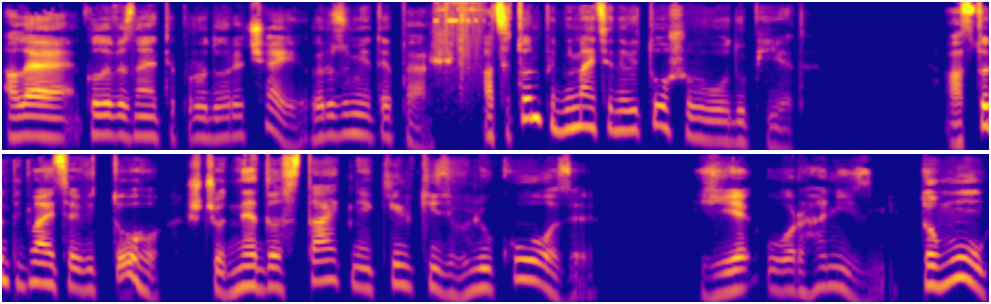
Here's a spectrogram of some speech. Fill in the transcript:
Але коли ви знаєте природу речей, ви розумієте перше. Ацетон піднімається не від того, що ви воду п'єте. Ацетон піднімається від того, що недостатня кількість глюкози є у організмі. Тому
